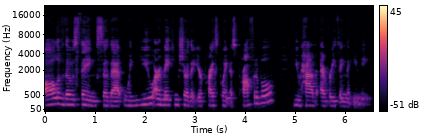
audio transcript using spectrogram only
all of those things so that when you are making sure that your price point is profitable, you have everything that you need.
